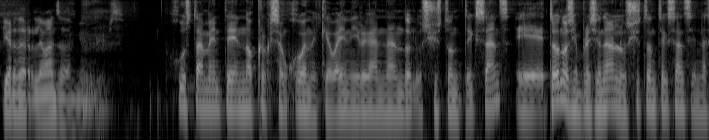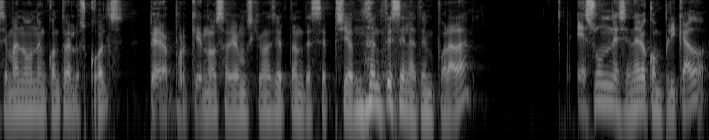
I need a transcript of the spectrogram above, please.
pierde relevancia también Pierce justamente no creo que sea un juego en el que vayan a ir ganando los Houston Texans. Eh, todos nos impresionaron los Houston Texans en la semana 1 en contra de los Colts, pero porque no sabíamos que iban a ser tan decepcionantes en la temporada es un escenario complicado.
